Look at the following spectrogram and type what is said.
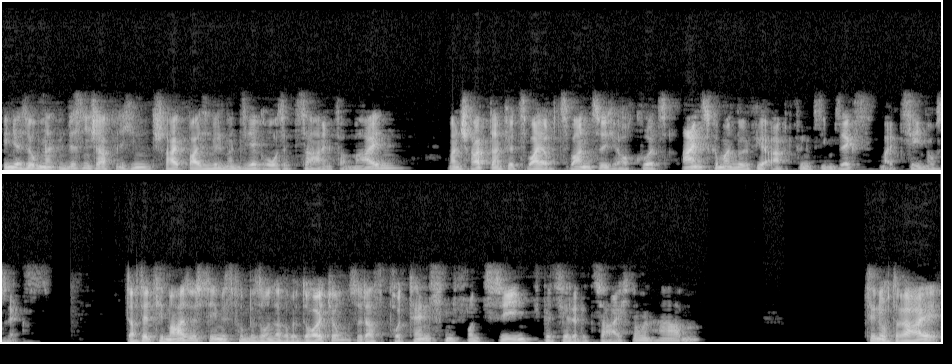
In der sogenannten wissenschaftlichen Schreibweise will man sehr große Zahlen vermeiden. Man schreibt dann für 2 hoch 20 auch kurz 1,048576 mal 10 hoch 6. Das Dezimalsystem ist von besonderer Bedeutung, sodass Potenzen von 10 spezielle Bezeichnungen haben. 10 hoch 3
